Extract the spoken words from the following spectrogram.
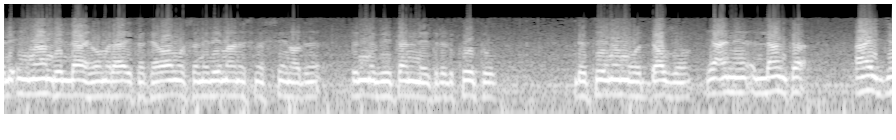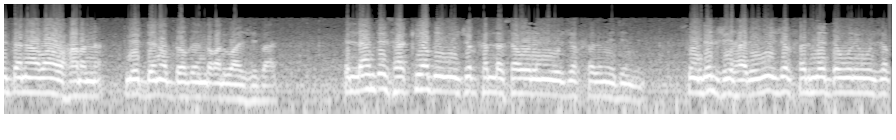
الإيمان بالله وملائكته ومسن الإيمان اسم السين بالنبي تنت للكتب دتينم والدظم يعني إلا أنت آي جدا وهرنا مد نبض عند الواجبات. إلا أنت سكيضي ويجب فلا سورني ويجب فالمديني سون الجهاد ويجب فالمد دوري ويجب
